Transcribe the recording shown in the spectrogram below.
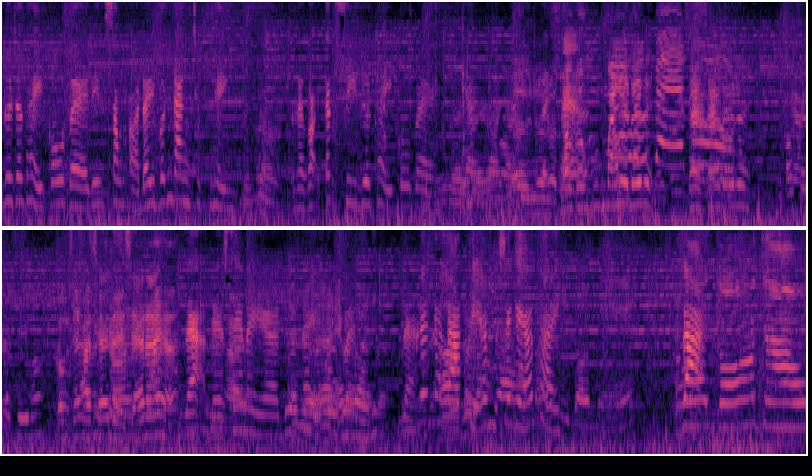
đưa cho thầy cô về đi. Xong ở đây vẫn đang chụp hình. Là gọi taxi đưa thầy cô về. Ừ, rồi, không không máy ở đây đây xe xe đây đây. không xe taxi mà không xe à xe để xe đấy hả? Dạ để xe này à, đưa thầy cô về. dạ. Lên Đà Lạt thì em sẽ ghé thầy. Dạ. Có chào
